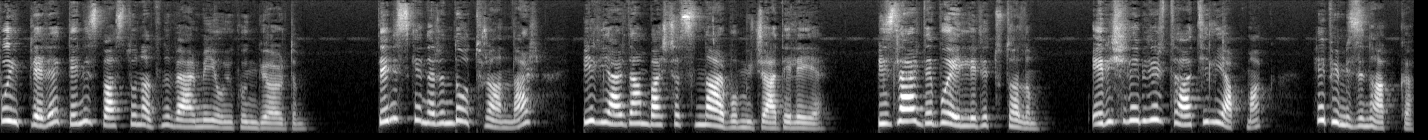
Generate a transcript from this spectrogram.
Bu iplere deniz baston adını vermeyi uygun gördüm. Deniz kenarında oturanlar bir yerden başlasınlar bu mücadeleye. Bizler de bu elleri tutalım. Erişilebilir tatil yapmak hepimizin hakkı.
